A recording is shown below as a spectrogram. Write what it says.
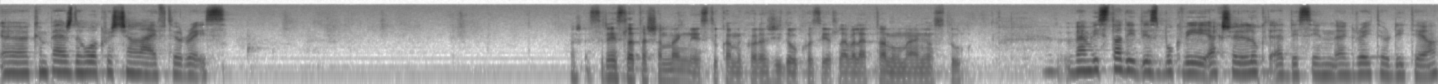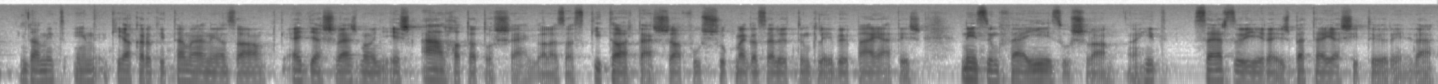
uh, compares the whole Christian life to a race. Most ezt részletesen megnéztük, amikor a zsidókhoz írt levelet tanulmányoztuk, When we studied this book, we actually looked at this in uh, greater detail. de amit én ki akarok itt emelni, az a egyes versben, hogy és álhatatossággal, azaz kitartással fussuk meg az előttünk lévő pályát, és nézzünk fel Jézusra, a hit szerzőjére és beteljesítőjére,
